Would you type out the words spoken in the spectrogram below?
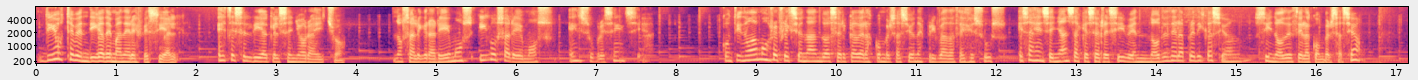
Dios te bendiga de manera especial. Este es el día que el Señor ha hecho. Nos alegraremos y gozaremos en su presencia. Continuamos reflexionando acerca de las conversaciones privadas de Jesús, esas enseñanzas que se reciben no desde la predicación, sino desde la conversación.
